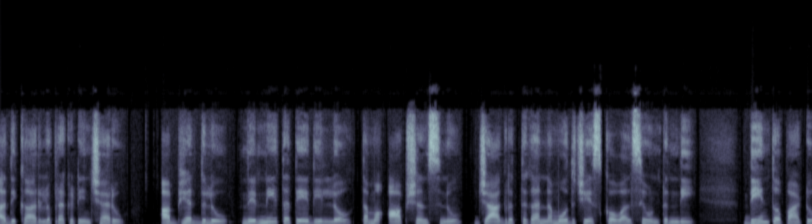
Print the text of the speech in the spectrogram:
అధికారులు ప్రకటించారు. అభ్యర్థులు నిర్ణీత తేదీల్లో తమ ఆప్షన్స్ను జాగ్రత్తగా నమోదు చేసుకోవాల్సి ఉంటుంది. దీంతోపాటు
